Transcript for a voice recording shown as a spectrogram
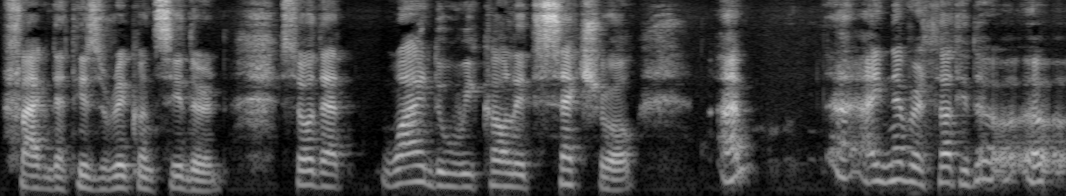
fact that is reconsidered. So that why do we call it sexual? I, I never thought it uh, uh,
